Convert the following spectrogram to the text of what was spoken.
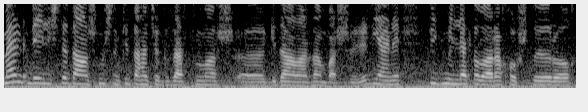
mən verilişdə danışmışdım ki, daha çox qızartılmış e, qidalardan baş verir. Yəni biz millət olaraq xoşlayırıq.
